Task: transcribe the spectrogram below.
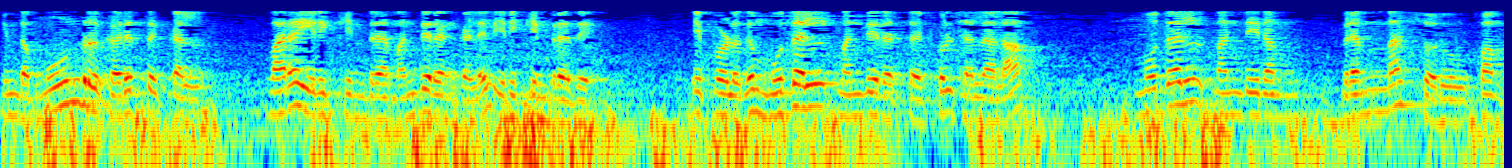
இந்த மூன்று கருத்துக்கள் வர இருக்கின்ற மந்திரங்களில் இருக்கின்றது. இப்பொழுது முதல் மந்திரத்திற்குள் செல்லலாம். முதல் மந்திரம் பிரம்மஸ்வரூபம்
